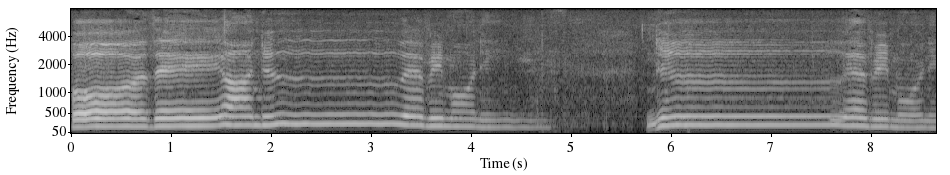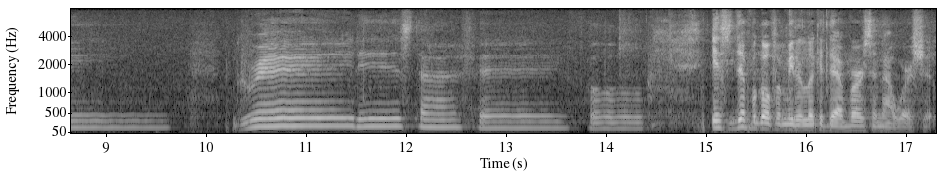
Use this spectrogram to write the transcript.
For they are new every morning, new every morning. Great is thy faithful. It's difficult for me to look at that verse and not worship.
